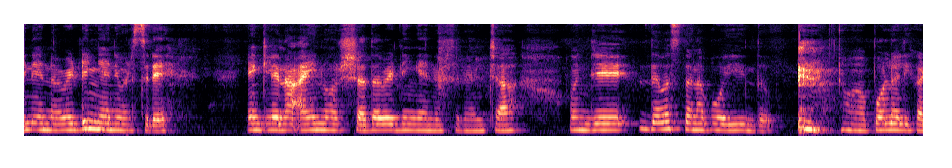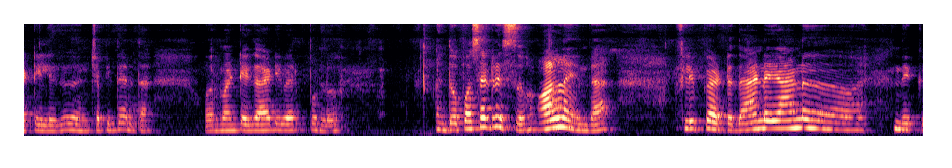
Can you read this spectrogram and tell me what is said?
ಇನ್ನೇನು ವೆಡ್ಡಿಂಗ್ ಆ್ಯನಿವರ್ಸರಿ ಎಂಕ್ಲೇನ ಐನು ವರ್ಷದ ವೆಡ್ಡಿಂಗ್ ಆನಿವರ್ಸರಿ ಅಂಚ. ಒಂಜಿ ದೇವಸ್ಥಾನ ಪೋಯಿ ಇಂದು ಪೊಳಲಿ ಕಟ್ಟಿಲಿಗೆ ಅಂಚ ಬಿದ್ದಾರ್ದ. ಅವ್ರ ಮಂಟೆ ಗಾಡಿ ಬರ್ಪುಂಡು. ಅದು ಹೊಸ ಡ್ರೆಸ್ಸು ಆನ್ಲೈನ್ದ ಫ್ಲಿಪ್ಕಾರ್ಟ್ ದಾಂಡ ಯಾನು ದಿಕ್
